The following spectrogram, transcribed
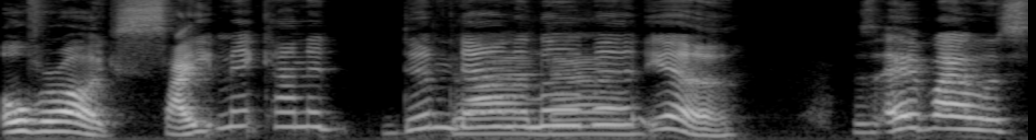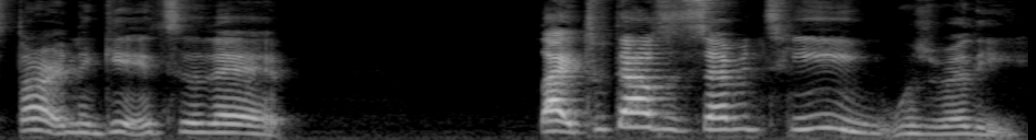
overall excitement kind of dimmed down a little bit. Yeah, because everybody was starting to get into that like 2017 was really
